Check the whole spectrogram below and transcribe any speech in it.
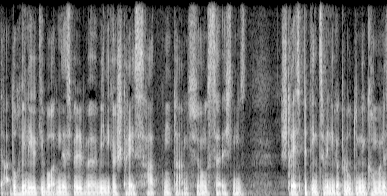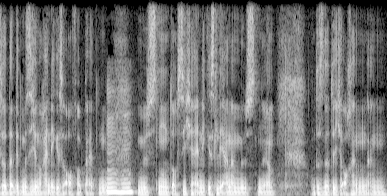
dadurch weniger geworden ist, weil wir weniger Stress hatten, unter Anführungszeichen stressbedingt zu weniger Blutung gekommen ist. Also da wird man sicher noch einiges aufarbeiten mhm. müssen und auch sicher einiges lernen müssen. Ja. Und das ist natürlich auch ein, ein,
